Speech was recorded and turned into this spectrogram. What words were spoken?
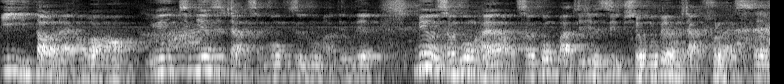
一一道来，好不好？因为今天是讲成功之路嘛，对不对？没有成功还好，成功把这件事情全部对我讲出来，实在是。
